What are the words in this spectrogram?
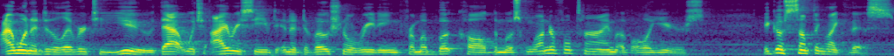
I want to deliver to you that which I received in a devotional reading from a book called The Most Wonderful Time of All Years. It goes something like this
